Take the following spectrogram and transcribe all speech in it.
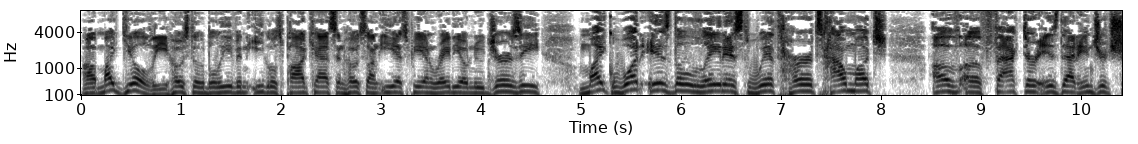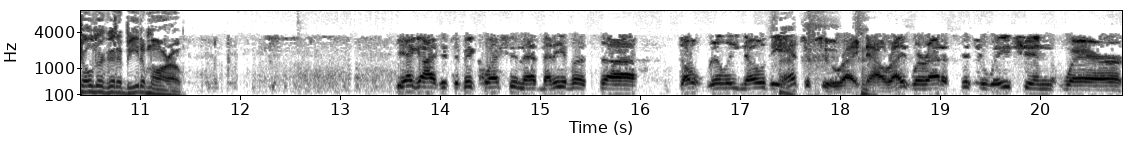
uh, Mike Gill, the host of the Believe in Eagles podcast and host on ESPN Radio New Jersey. Mike, what is the latest with Hurts? How much of a factor is that injured shoulder going to be tomorrow? Yeah, guys, it's a big question that many of us uh, don't really know the answer to right now, right? We're at a situation where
